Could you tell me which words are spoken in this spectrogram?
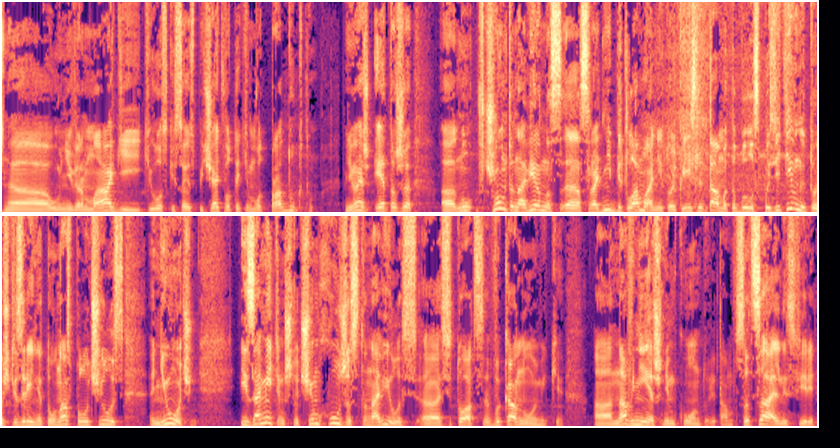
универмаги и киоски Союз Печать вот этим вот продуктом. Понимаешь, это же э, ну, в чем-то, наверное, э, сродни битломании. Только если там это было с позитивной точки зрения, то у нас получилось не очень. И заметим, что чем хуже становилась э, ситуация в экономике, э, на внешнем контуре, там, в социальной сфере,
